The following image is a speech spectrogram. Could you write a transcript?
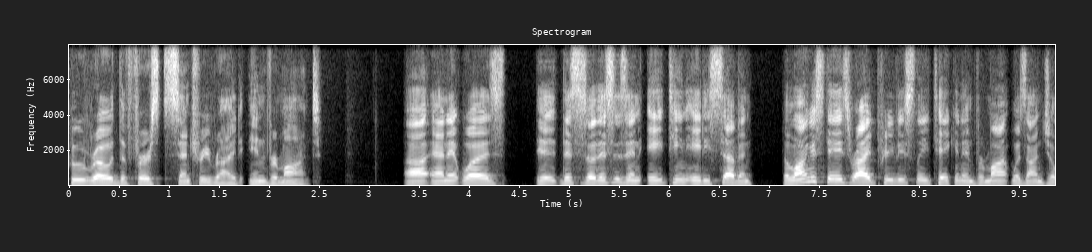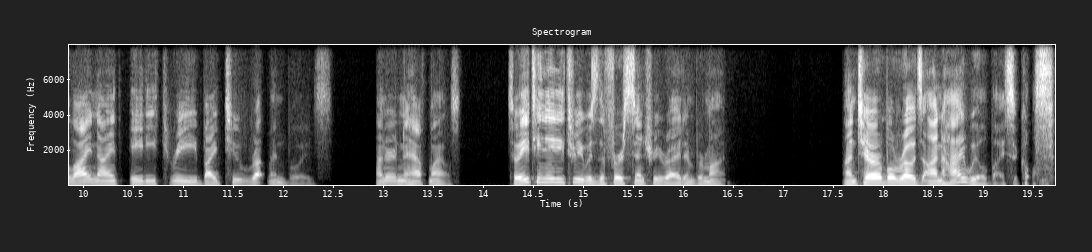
Who rode the first century ride in Vermont? Uh, and it was it, this. So this is in 1887. The longest day's ride previously taken in Vermont was on July 9th, 83, by two Rutland boys, 100 and a half miles. So 1883 was the first century ride in Vermont on terrible roads on high wheel bicycles.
